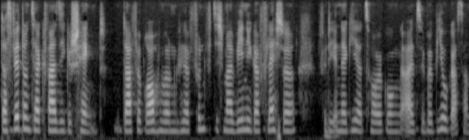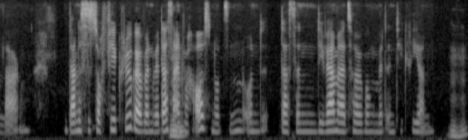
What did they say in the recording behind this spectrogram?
Das wird uns ja quasi geschenkt. Dafür brauchen wir ungefähr 50 mal weniger Fläche für die Energieerzeugung als über Biogasanlagen dann ist es doch viel klüger, wenn wir das mhm. einfach ausnutzen und das in die Wärmeerzeugung mit integrieren. Mhm.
